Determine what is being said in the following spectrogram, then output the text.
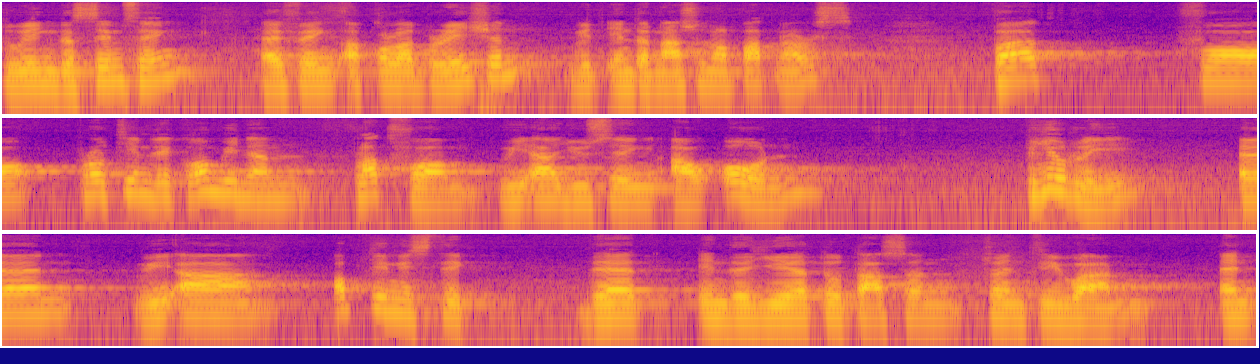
doing the same thing, having a collaboration with international partners. But for protein recombinant platform, we are using our own purely, and we are optimistic that in the year 2021 and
